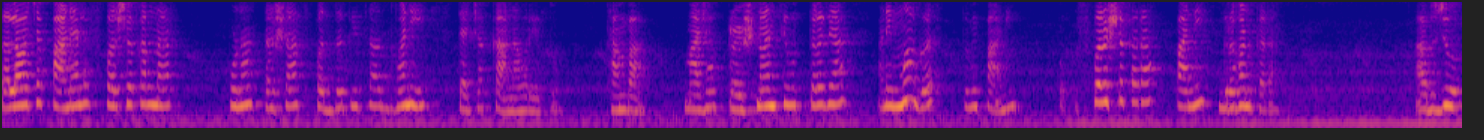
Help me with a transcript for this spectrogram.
तलावाच्या पाण्याला स्पर्श करणार पुन्हा तशाच पद्धतीचा ध्वनी त्याच्या कानावर येतो. थांबा माझ्या प्रश्नांची उत्तरं द्या आणि मगच तुम्ही पाणी स्पर्श करा पाणी ग्रहण करा. अर्जुन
